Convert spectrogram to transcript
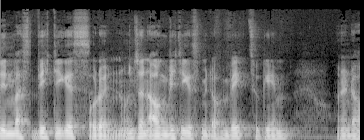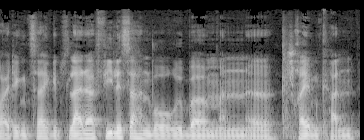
denen was Wichtiges oder in unseren Augen Wichtiges mit auf den Weg zu geben. Und in der heutigen Zeit gibt es leider viele Sachen, worüber man äh, schreiben kann,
